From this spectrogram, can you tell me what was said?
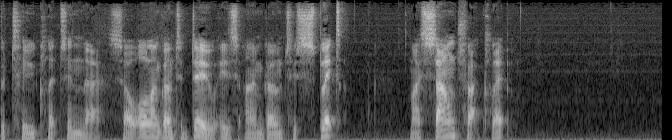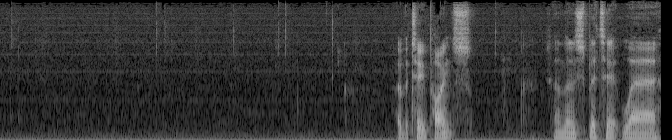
the two clips in there. So all I'm going to do is I'm going to split my soundtrack clip over two points. So I'm going to split it where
